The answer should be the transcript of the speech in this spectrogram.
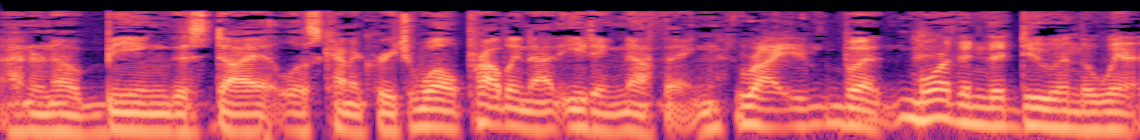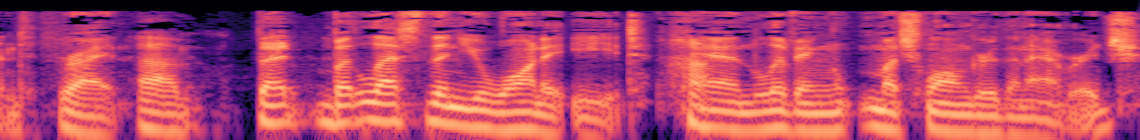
I don't know, being this dietless kind of creature. Well, probably not eating nothing. Right. But- more than the dew in the wind. Right. Um, but but less than you want to eat and living much longer than average.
